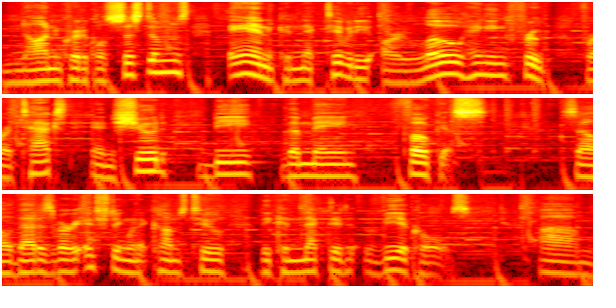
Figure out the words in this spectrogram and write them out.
non critical systems and connectivity are low hanging fruit for attacks and should be the main focus. So, that is very interesting when it comes to the connected vehicles. Um,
